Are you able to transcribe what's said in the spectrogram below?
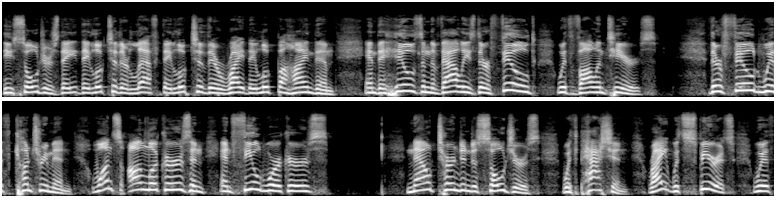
These soldiers, they, they look to their left, they look to their right, they look behind them, and the hills and the valleys, they're filled with volunteers. They're filled with countrymen, once onlookers and, and field workers now turned into soldiers with passion, right? With spirits, with,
